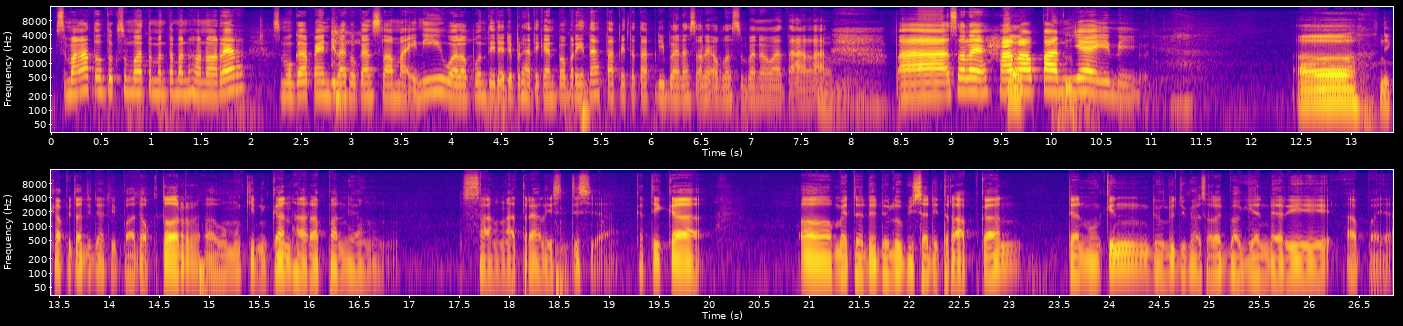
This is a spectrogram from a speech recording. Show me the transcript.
Semangat untuk semua teman-teman honorer. Semoga apa yang dilakukan selama ini walaupun tidak diperhatikan pemerintah tapi tetap dibalas oleh Allah Subhanahu wa taala. Pak Soleh, harapannya ini. Eh nyikapi tadi dari Pak Dokter eh, memungkinkan harapan yang sangat realistis ya ketika eh, metode dulu bisa diterapkan dan mungkin dulu juga Solid bagian dari apa ya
